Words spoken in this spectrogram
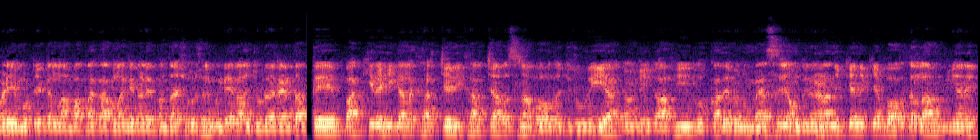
ਬੜੀਆਂ ਮੋਟੀਆਂ ਗੱਲਾਂ ਬਾਤਾਂ ਕਰ ਲਾਂਗੇ, ਨਾਲੇ ਬੰਦਾ ਸੋਸ਼ਲ ਮੀਡੀਆ ਨਾਲ ਜੁੜਿਆ ਰਹਿੰਦਾ। ਤੇ ਬਾਕੀ ਰਹੀ ਗੱਲ ਖਰਚੇ ਦੀ, ਖਰਚਾ ਦੱਸਣਾ ਬਹੁਤ ਜ਼ਰੂਰੀ ਆ, ਕਿਉਂਕਿ ਕਾਫੀ ਲੋਕਾਂ ਦੇ ਮੈਨੂੰ ਮੈਸੇਜ ਆਉਂਦੇ ਨੇ, ਹਨਾ? ਨਿੱਕੀਆਂ ਨਿੱਕੀਆਂ ਬਹੁਤ ਗੱਲਾਂ ਹੁੰਦੀਆਂ ਨੇ,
